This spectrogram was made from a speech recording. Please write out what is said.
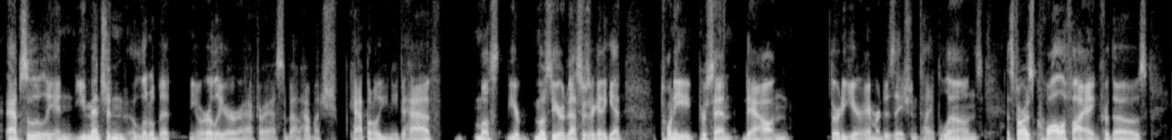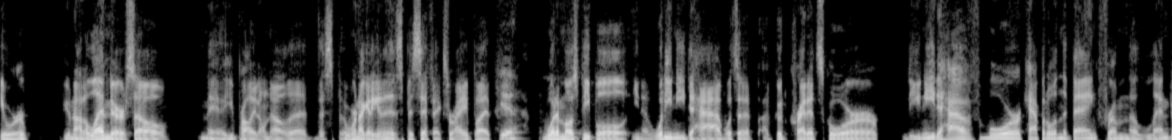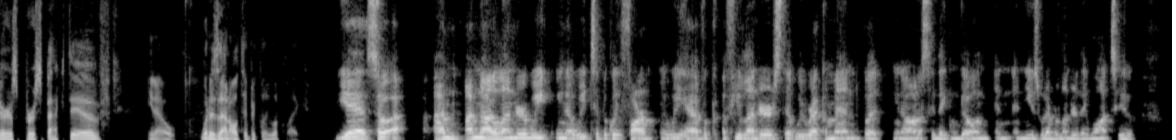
Absolutely. And you mentioned a little bit, you know, earlier after I asked about how much capital you need to have. Most your most of your investors are going to get 20% down 30 year amortization type loans. As far as qualifying for those, you know, you're not a lender, so may, you probably don't know the this we're not going to get into the specifics, right? But yeah. What do most people, you know, what do you need to have? What's a, a good credit score? do you need to have more capital in the bank from the lender's perspective you know what does that all typically look like yeah so uh, i'm i'm not a lender. We you know we typically farm we have a, a, few lenders that we recommend but you know honestly they can go and, and, and use whatever lender they want to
